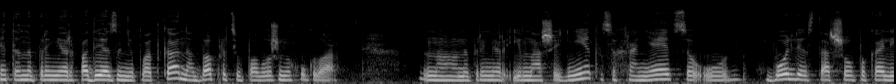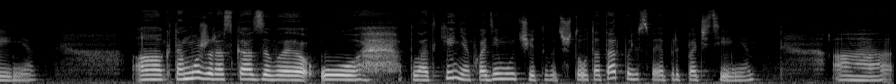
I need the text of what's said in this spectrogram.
Это, например, подвязывание платка на два противоположных угла. Например, и в наши дни это сохраняется у более старшего поколения. А, к тому же, рассказывая о платке, необходимо учитывать, что у татар были свои предпочтения – а,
